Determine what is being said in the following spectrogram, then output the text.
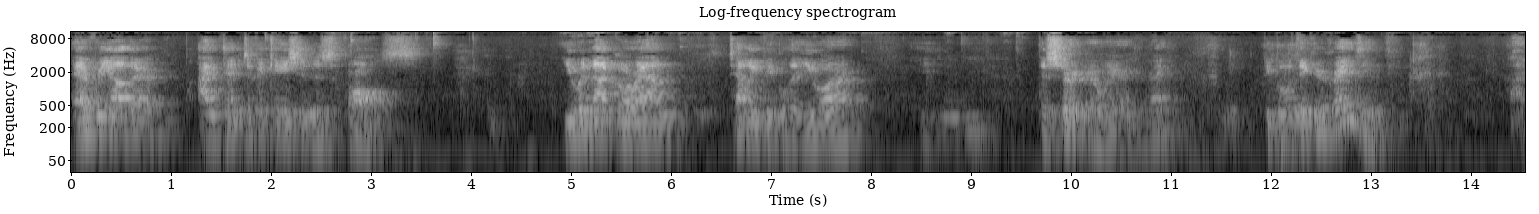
Every other identification is false. You would not go around telling people that you are the shirt you're wearing, right? People will think you're crazy. I,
